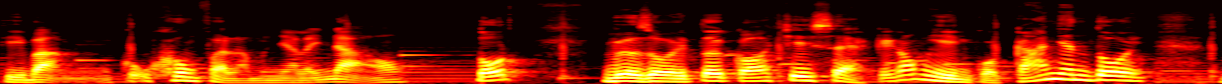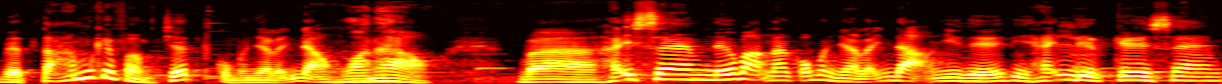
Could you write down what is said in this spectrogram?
Thì bạn cũng không phải là một nhà lãnh đạo tốt. Vừa rồi tôi có chia sẻ cái góc nhìn của cá nhân tôi về 8 cái phẩm chất của một nhà lãnh đạo hoàn hảo. Và hãy xem nếu bạn đang có một nhà lãnh đạo như thế thì hãy liệt kê xem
